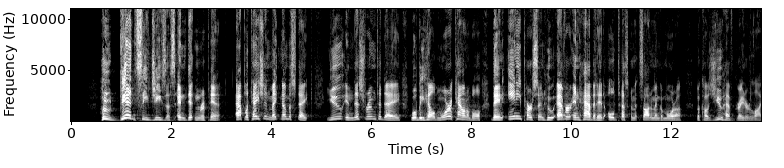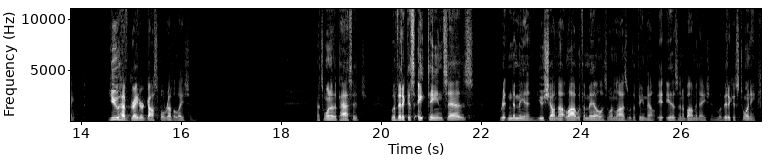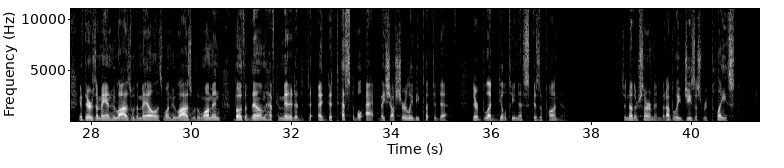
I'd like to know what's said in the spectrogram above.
who did see Jesus and didn't repent. Application, make no mistake, you in this room today will be held more accountable than any person who ever inhabited Old Testament Sodom and Gomorrah because you have greater light. You have greater gospel revelation. That's one of the passage. Leviticus 18 says, written to men, You shall not lie with a male as one lies with a female. It is an abomination. Leviticus 20, If there's a man who lies with a male as one who lies with a woman, both of them have committed a, det- a detestable act. They shall surely be put to death. Their blood guiltiness is upon them. It's another sermon, but I believe Jesus replaced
